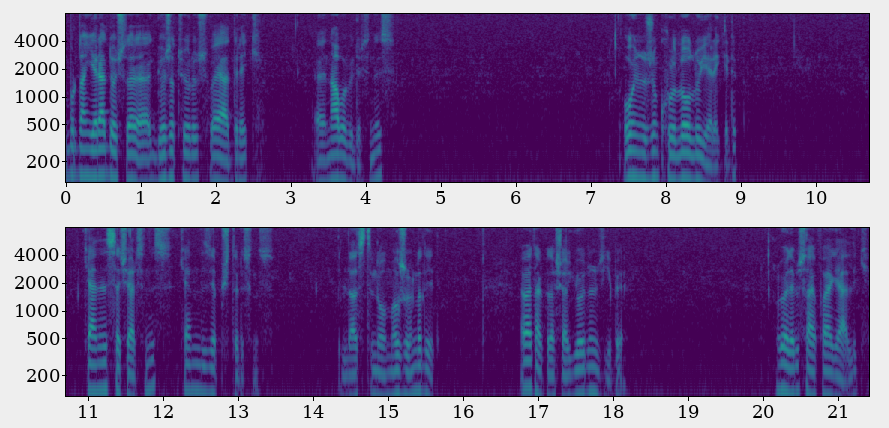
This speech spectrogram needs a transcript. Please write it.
Buradan yerel dosyalara göz atıyoruz veya direkt e, ne yapabilirsiniz? Oyununuzun kurulu olduğu yere gelip kendiniz seçersiniz, kendiniz yapıştırırsınız. İlla Steam'de olmak zorunda değil. Evet arkadaşlar gördüğünüz gibi böyle bir sayfaya geldik.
